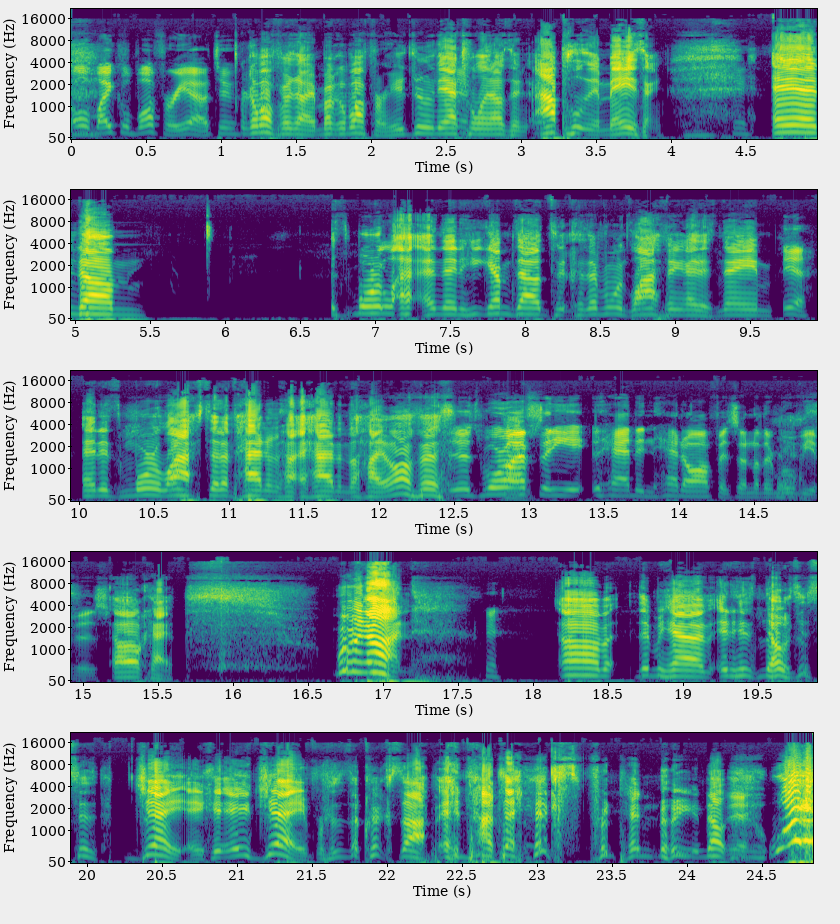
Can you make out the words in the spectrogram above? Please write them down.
Oh, Michael Buffer, yeah, too. Michael Buffer, sorry, Michael Buffer. He's doing the actual announcing. Absolutely amazing. And um, it's more, la- and then he comes out because everyone's laughing at his name, Yeah. and it's more laughs that I've had in had in the high office. There's more laughs that he had in Head Office, another movie of his. Okay. Moving on. Um, then we have in his notes it says J, aka J, versus the quick stop, and Dante Hicks for ten million dollars. Yeah. Why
